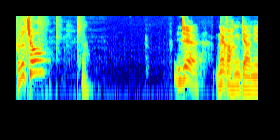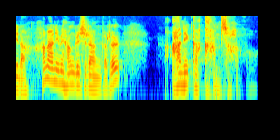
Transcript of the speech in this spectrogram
그렇죠? 네. 이제 내가 한 게 아니라 하나님이 한 것이라는 것을 아니까 감사하고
